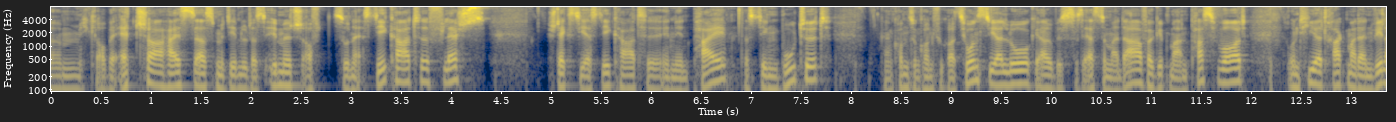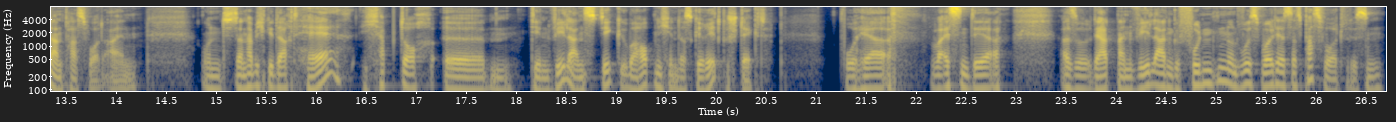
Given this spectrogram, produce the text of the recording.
ähm, ich glaube Etcher heißt das, mit dem du das Image auf so eine SD-Karte flashst, steckst die SD-Karte in den Pi, das Ding bootet, dann kommt so ein Konfigurationsdialog, ja, du bist das erste Mal da, vergib mal ein Passwort und hier trag mal dein WLAN-Passwort ein. Und dann habe ich gedacht, hä, ich habe doch ähm, den WLAN-Stick überhaupt nicht in das Gerät gesteckt. Woher weiß denn der, also der hat mein WLAN gefunden und wo es wollte jetzt das Passwort wissen.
